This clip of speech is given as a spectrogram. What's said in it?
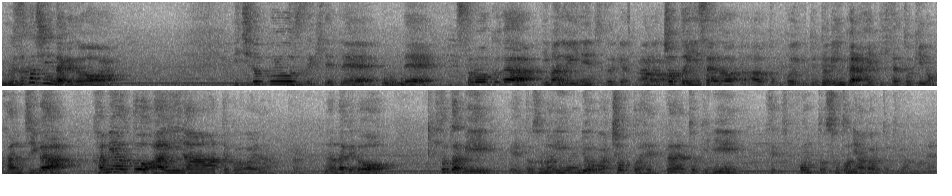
難しいんだけど、は一度クローズで来ててでストロークが今のいいねって言った時はあのちょっとインサイドアウトっぽいとにかくインから入ってきた時の感じが噛み合うとあいいなーって転がりなの。なんだけどひとたび、えっと、その飲料がちょっと減った時にてポンと外に上がる時があるのね。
